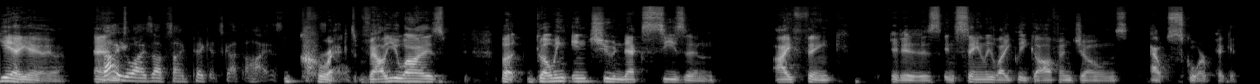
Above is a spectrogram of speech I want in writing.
Yeah, yeah, yeah. Value wise upside, Pickett's got the highest. Correct. Value wise, but going into next season, I think it is insanely likely Goff and Jones outscore Pickett.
